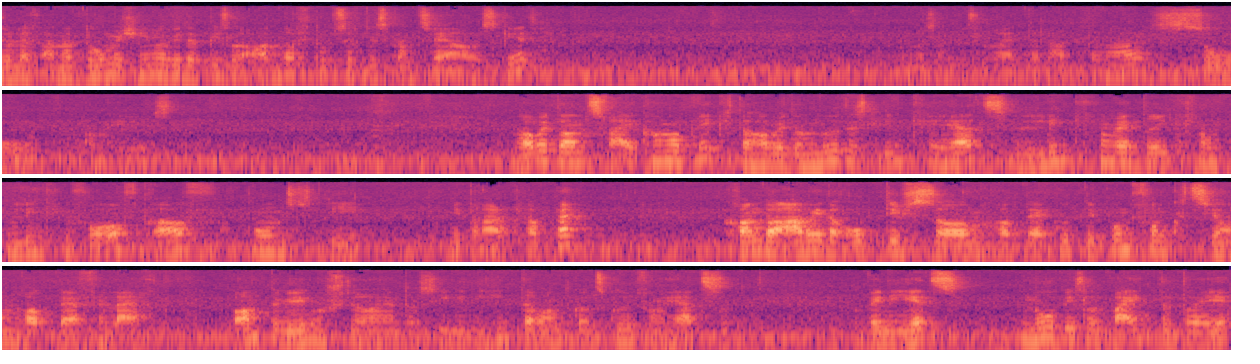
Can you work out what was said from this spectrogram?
natürlich anatomisch immer wieder ein bisschen anders, ob sich das Ganze ausgeht. Nehmen wir es ein bisschen weiter lateral, so am ehesten. Dann habe ich dann zwei Kammerblick, da habe ich dann nur das linke Herz, den linken Ventrikel und den linken Vorhof drauf und die Mitralklappe. Kann da auch wieder optisch sagen, hat der gute Pumpfunktion, hat der vielleicht Bandbewegungsstörungen, da ich die Hinterwand ganz gut vom Herzen. Und wenn ich jetzt nur ein bisschen weiter drehe,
